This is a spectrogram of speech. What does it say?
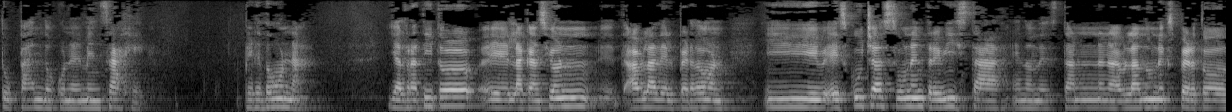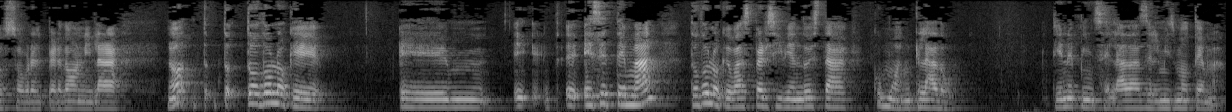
topando con el mensaje. Perdona. Y al ratito eh, la canción eh, habla del perdón y escuchas una entrevista en donde están hablando un experto sobre el perdón y la, ¿no? todo lo que, em, e, e, ese tema, todo lo que vas percibiendo está como anclado, tiene pinceladas del mismo tema.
